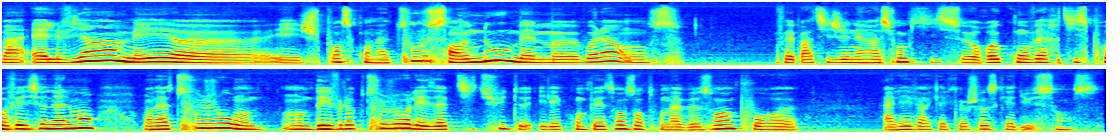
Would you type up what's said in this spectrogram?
ben, elle vient, mais et je pense qu'on a tous en nous, même voilà, on, fait partie de générations qui se reconvertissent professionnellement. On a toujours, on, développe toujours les aptitudes et les compétences dont on a besoin pour aller vers quelque chose qui a du sens.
